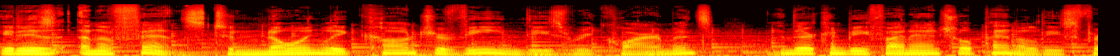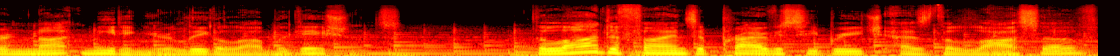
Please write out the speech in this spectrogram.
It is an offense to knowingly contravene these requirements, and there can be financial penalties for not meeting your legal obligations. The law defines a privacy breach as the loss of,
